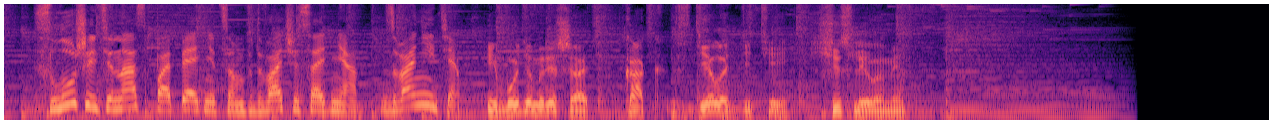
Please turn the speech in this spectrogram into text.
Слушайте нас по пятницам в 2 часа дня. Звоните. И будем решать, как сделать детей счастливыми.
